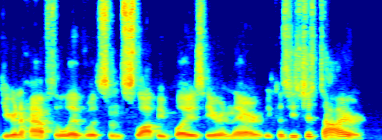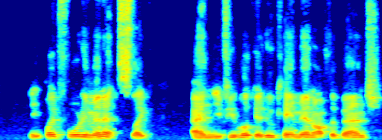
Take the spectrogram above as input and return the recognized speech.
you're going to have to live with some sloppy plays here and there because he's just tired. He played 40 minutes, like, and if you look at who came in off the bench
